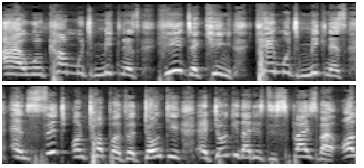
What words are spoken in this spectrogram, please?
I will come with meekness. He, the king, came with meekness and sit on top of the donkey, a donkey that is despised by all,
